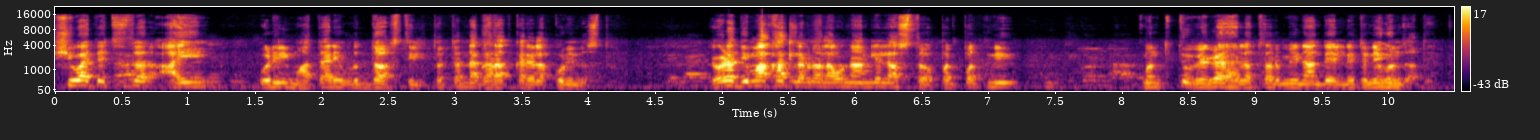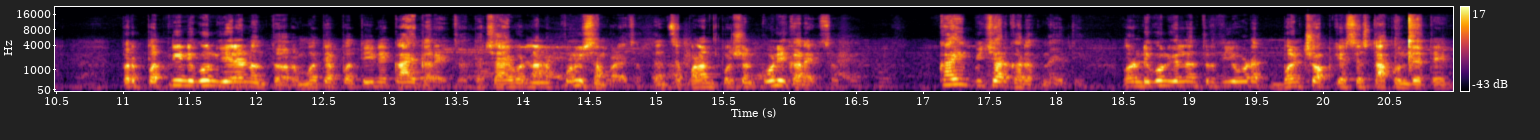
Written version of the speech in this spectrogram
शिवाय त्याची जर आई वडील म्हातारे वृद्ध असतील तर त्यांना घरात करायला कोणी नसतं. एवढ्या दिमाखात लग्न लावून आणलेलं असतं पण पत्नी म्हणते तू वेगळं राहिला तर मी नांदेल नाही तर निघून जाते. पण पत्नी निघून गेल्यानंतर मग त्या पतीने काय करायचं? त्याच्या आईवडिलांना कोणी सांभाळायचं? त्यांचं पालनपोषण कोणी करायचं? काही विचार करत नाही ती. पण निघून गेल्यानंतर ती एवढ्या बंच ऑफ केसेस टाकून देते.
